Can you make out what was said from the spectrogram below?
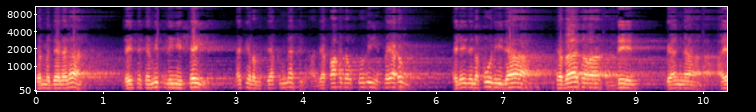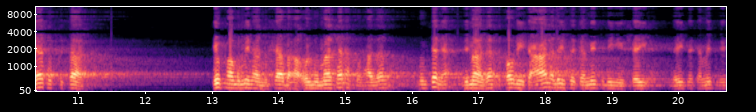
تم دلالات ليس كمثله شيء نكر بسياق النفي هذه قاعدة أصولية فيعم. حينئذ نقول إذا تبادر الذهن بأن آيات الصفات يفهم منها المشابهة والمماثلة وهذا ممتنع. لماذا؟ لقوله تعالى ليس كمثله شيء ليس كمثله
